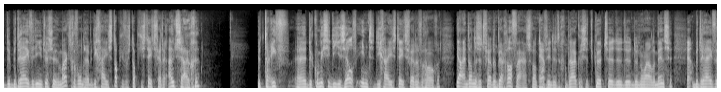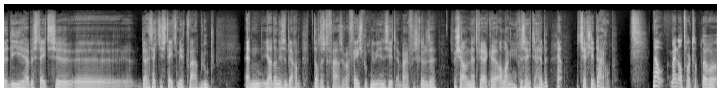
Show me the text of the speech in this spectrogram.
de bedrijven die intussen hun markt gevonden hebben, die ga je stapje voor stapje steeds verder uitzuigen. Het tarief, eh, de commissie die je zelf int, die ga je steeds verder verhogen. Ja, en dan is het verder bergafwaarts. Want Ja. dan vinden de gebruikers het kut, eh, de, de, de normale mensen. Ja. De bedrijven die hebben steeds, eh, daar zet je steeds meer kwaad bloed. En ja, dan is het bergaf. Dat is de fase waar Facebook nu in zit en waar verschillende sociale netwerken al lang in gezeten hebben. Ja. Wat zeg je daarop? Nou, mijn antwoord op daar-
